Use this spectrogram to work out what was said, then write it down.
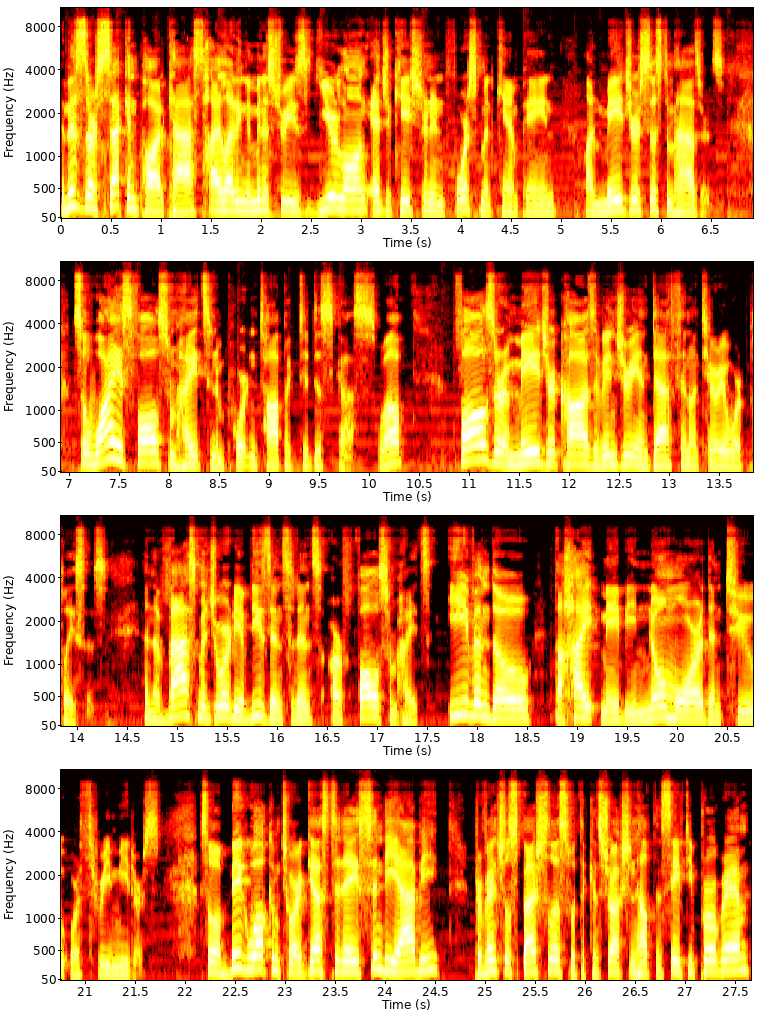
And this is our second podcast highlighting the ministry's year long education and enforcement campaign on major system hazards. So, why is falls from heights an important topic to discuss? Well, falls are a major cause of injury and death in Ontario workplaces. And the vast majority of these incidents are falls from heights, even though the height may be no more than two or three meters. So, a big welcome to our guest today, Cindy Abbey, provincial specialist with the Construction Health and Safety Program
